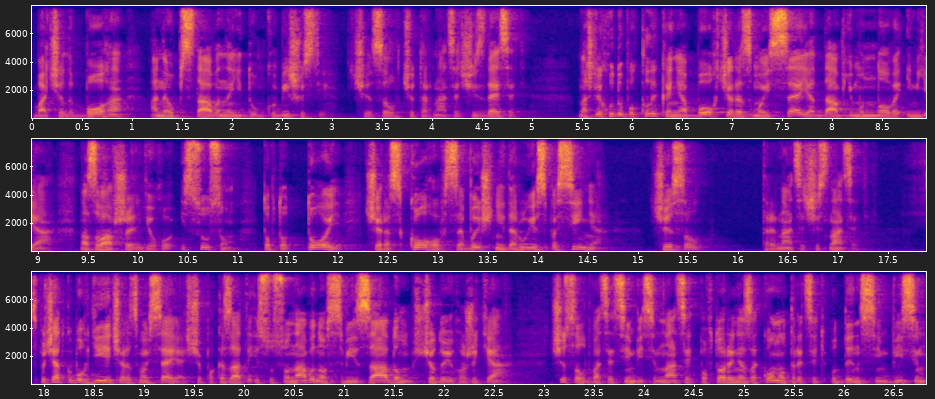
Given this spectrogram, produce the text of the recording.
бачили Бога, а не обставини й думку більшості. Чисел 14.6.10. На шляху до покликання Бог через Мойсея дав йому нове ім'я, назвавши його Ісусом, тобто той, через кого Всевишній дарує спасіння. Чисел 13.16. Спочатку Бог діє через Мойсея, щоб показати Ісусу Навину свій задум щодо його життя. Чисел 27.18, повторення закону 31.7.8.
